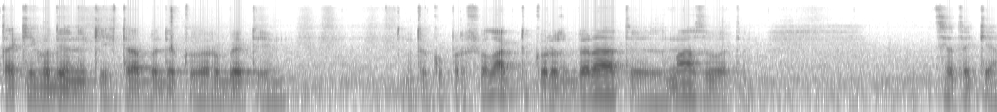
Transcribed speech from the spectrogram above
Так і годинники, їх треба деколи робити таку профілактику, розбирати, змазувати. Це таке.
